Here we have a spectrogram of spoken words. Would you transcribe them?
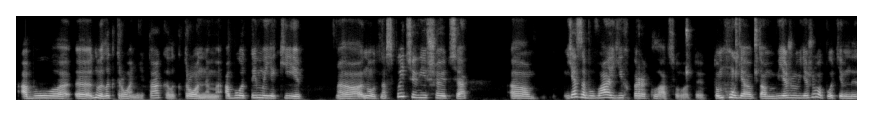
або е, ну, електронні, так, електронними, або тими, які е, ну, от на спицю вішаються. Е, я забуваю їх переклацувати. Тому я там в'яжу-в'яжу, а потім не,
